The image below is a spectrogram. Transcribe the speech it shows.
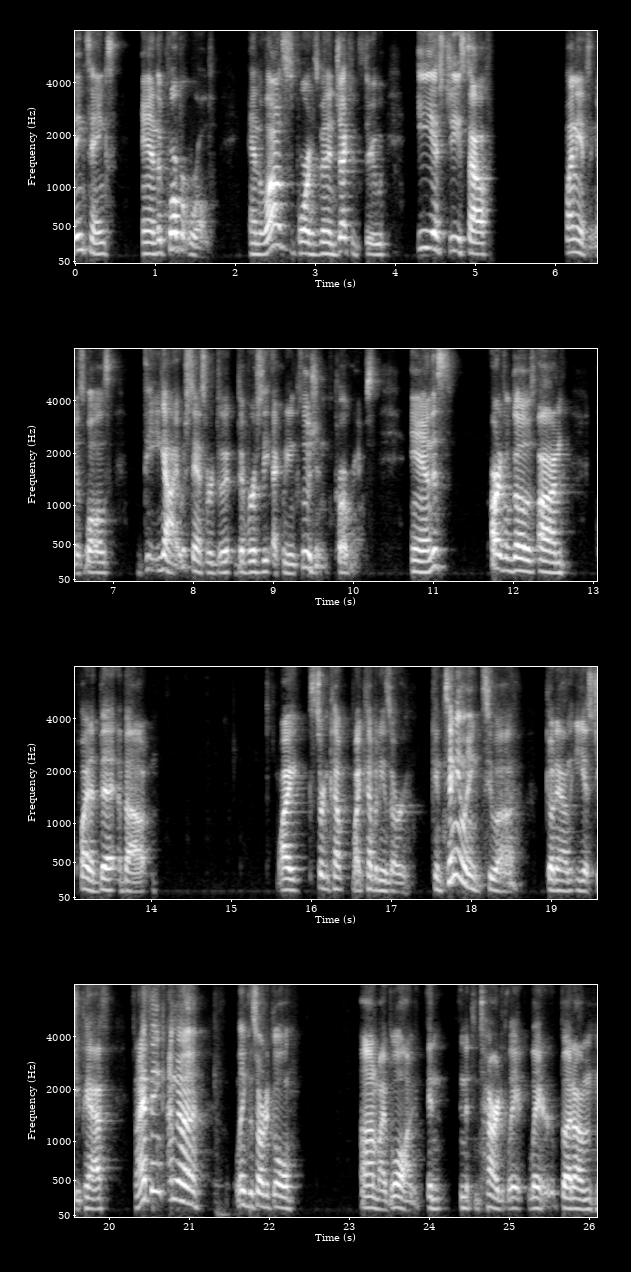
think tanks, and the corporate world. And a lot of support has been injected through ESG style financing, as well as DEI, which stands for Diversity, Equity, Inclusion programs. And this article goes on quite a bit about why certain com- why companies are continuing to uh, go down the ESG path. And I think I'm gonna link this article on my blog in, in its entirety later. But um,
